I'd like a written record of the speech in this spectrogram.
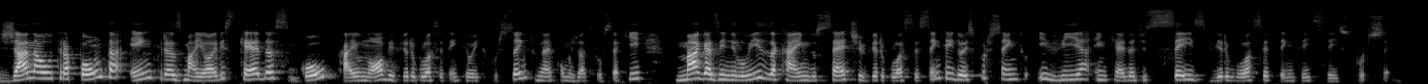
Já na outra ponta, entre as maiores quedas, Gol caiu 9,78%, né, como já trouxe aqui, Magazine Luiza caindo 7,62% e Via em queda de 6,76%.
